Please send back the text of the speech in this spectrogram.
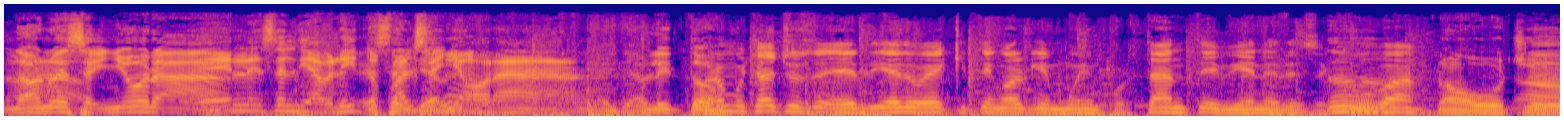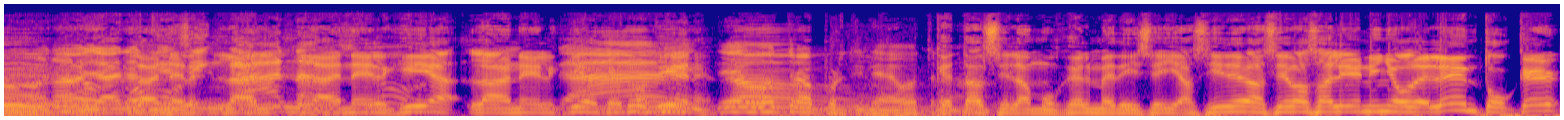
No, no es señora. Él es el diablito, Es ¿cuál el señora? El diablito. Bueno, muchachos, el día de hoy aquí tengo a alguien muy importante, viene desde Cuba. No, che. no, no, la, la- ganas. la energía, la energía que tú tienes. De otra oportunidad, otra. ¿Qué tal si la mujer me dice, y así, de, así va a salir el niño de lento, o qué?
